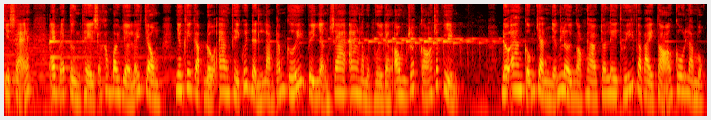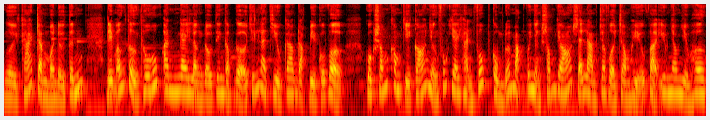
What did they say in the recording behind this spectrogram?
chia sẻ, em đã từng thề sẽ không bao giờ lấy chồng, nhưng khi gặp Đỗ An thì quyết định làm đám cưới vì nhận ra An là một người đàn ông rất có trách nhiệm. Đỗ An cũng dành những lời ngọt ngào cho Lê Thúy và bày tỏ cô là một người khá trầm và nữ tính. Điểm ấn tượng thu hút anh ngay lần đầu tiên gặp gỡ chính là chiều cao đặc biệt của vợ. Cuộc sống không chỉ có những phút giây hạnh phúc cùng đối mặt với những sóng gió sẽ làm cho vợ chồng hiểu và yêu nhau nhiều hơn.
